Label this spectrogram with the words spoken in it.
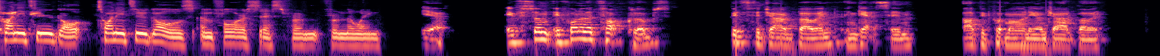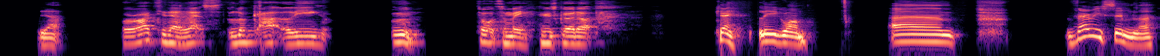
22 goal, 22 goals and four assists from from the wing. If some if one of the top clubs bids for Jarrod Bowen and gets him, I'd be putting my money on Jarrod Bowen. Yeah. Alrighty then, let's look at League. Mm. Talk to me. Who's going up? Okay, League One. Um, very similar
